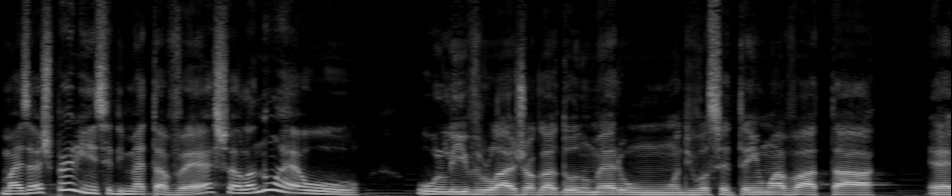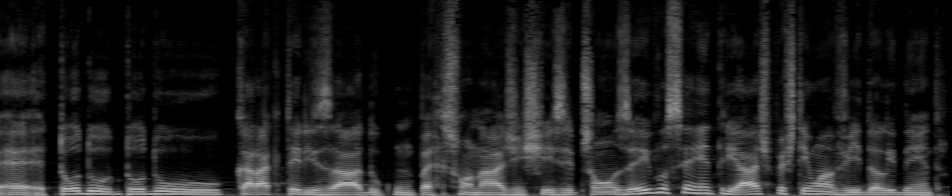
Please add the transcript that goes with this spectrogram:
Mas a experiência de metaverso, ela não é o, o livro lá, Jogador Número 1, um, onde você tem um avatar é, é, é, todo, todo caracterizado com um personagem XYZ e você, entre aspas, tem uma vida ali dentro.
